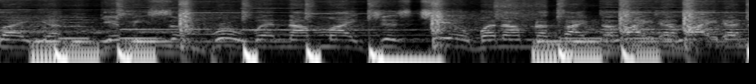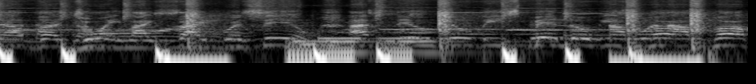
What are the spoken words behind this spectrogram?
Player, give me some brew and I might just chill. But I'm the type to light and light another joint like Cypress Hill. I still do be spit loogies when I puff.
